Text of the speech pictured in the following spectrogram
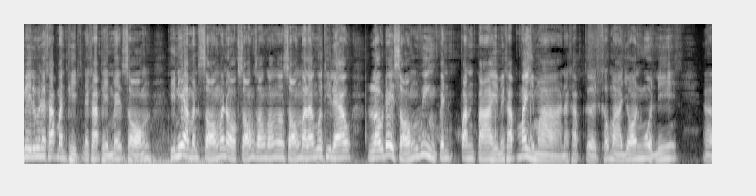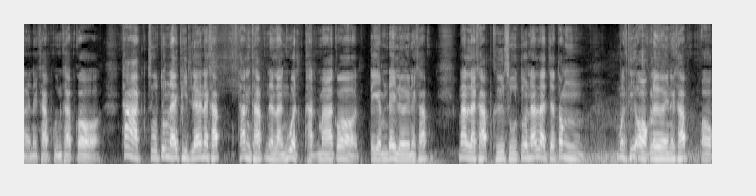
ไม่รู้นะครับ มันผิดนะครับเห็นไหมสองทีเนี้ยมันสองมันออกสองสองสองสองมาแล้วงวดที่แล้ว เราได้สองวิ่งเป็นฟันปลาเห็นไหมครับ ไม่มานะครับ เกิดเข้ามาย้อนงวดนี้นะครับคุณครับก็ ถ้าสูตรตรงไหนผิดแล้วนะครับ ท่านครับนั่นแหละงวดถัดมาก็เตรียมได้เลยนะครับ นั่นแหละครับ คือสูตรตัวนั้นแหละจะต้องบางทีออกเลยนะครับ ออก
